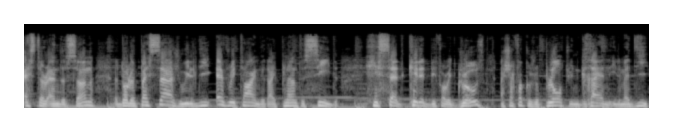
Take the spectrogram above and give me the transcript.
Esther Anderson, dans le passage où il dit Every time that I plant a seed, he said kill it before it grows. À chaque fois que je plante une graine, il m'a dit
